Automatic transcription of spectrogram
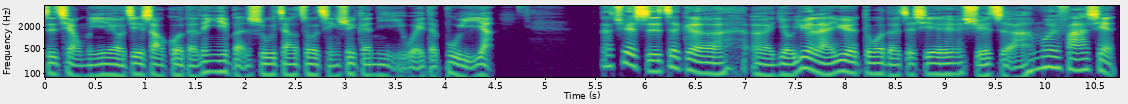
之前我们也有介绍过的另一本书，叫做《情绪跟你以为的不一样》。那确实，这个呃，有越来越多的这些学者啊，他们会发现，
